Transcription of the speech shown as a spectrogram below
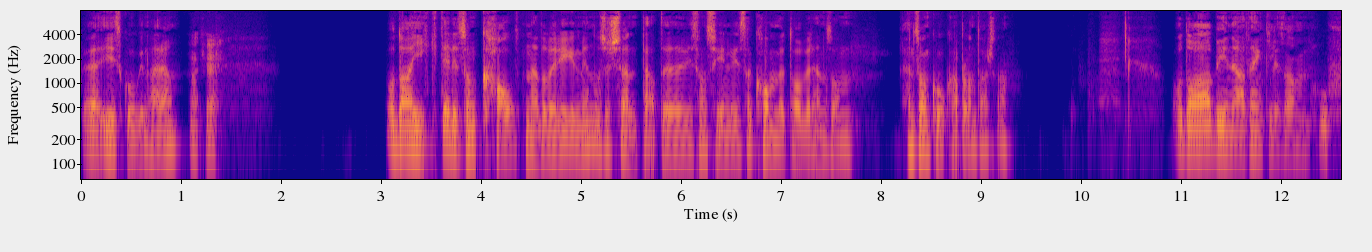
I, i skogen her, ja. Ok. Og da gikk det litt sånn kaldt nedover ryggen min, og så skjønte jeg at vi sannsynligvis har kommet over en sånn, en sånn kokaplantasje. Da. Og da begynner jeg å tenke liksom uh,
